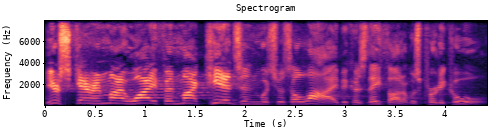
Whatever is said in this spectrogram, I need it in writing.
You're scaring my wife and my kids, and which was a lie because they thought it was pretty cool.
